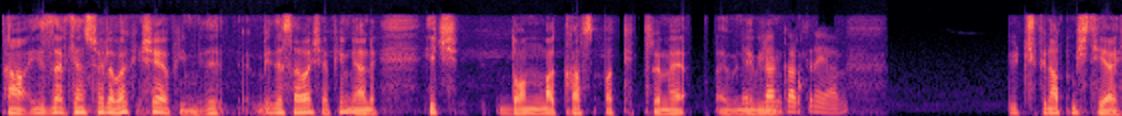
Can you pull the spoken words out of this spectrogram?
Tamam izlerken söyle bak şey yapayım bir de bir de savaş yapayım yani hiç donma, kasma, titreme ne Ekran bileyim kartı ne abi? 3060 Ti.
